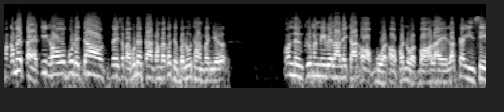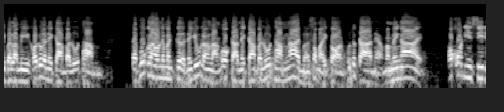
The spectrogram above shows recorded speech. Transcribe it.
มันก็ไม่แปลกที่เขาพระพุทธเจ้าในสมัยพุทธกาลทำไมก็ถึงบรรลุธรรมกันเยอะก็หนึ่งคือมันมีเวลาในการออกบวชออกผนวดบอกอะไร แล้วก็อินทรีย์บารมีเขาด้วยในการบรรลุธรรม แต่พวกเราเนี่ยมันเกิดในยุคหลังๆ โอกาสในการบรรลุธรรมง่ายเหมือนสมัยก่อนพุทธกาลเนี่ยมันไม่ง่าย เพราะคนอินทรีย์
